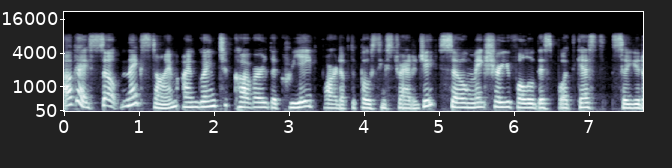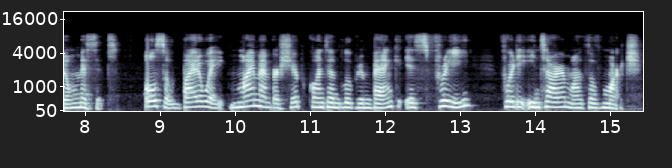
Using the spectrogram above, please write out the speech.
Okay, so next time I'm going to cover the create part of the posting strategy. So make sure you follow this podcast so you don't miss it. Also, by the way, my membership, Content Blueprint Bank, is free for the entire month of March.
